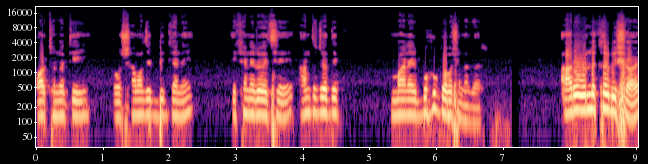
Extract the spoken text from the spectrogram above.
অর্থনীতি ও সামাজিক বিজ্ঞানে এখানে রয়েছে আন্তর্জাতিক মানের বহু গবেষণাগার। আরও উল্লেখের বিষয়,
